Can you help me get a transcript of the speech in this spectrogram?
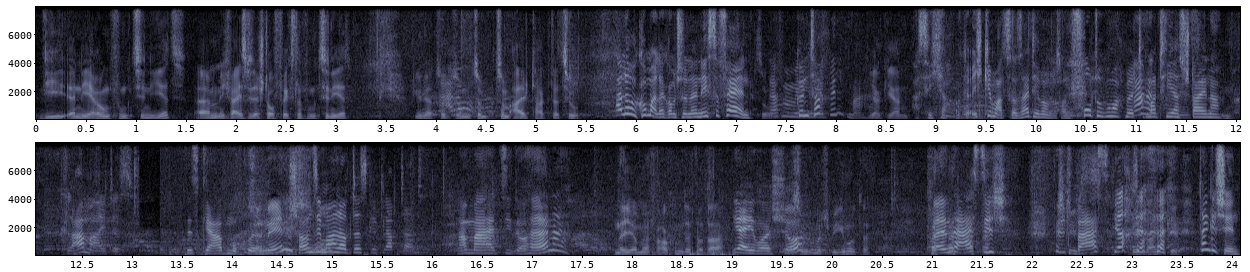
wie Ernährung funktioniert. Ähm, ich weiß, wie der Stoffwechsel funktioniert. Gehört so zum, zum, zum Alltag dazu. Hallo, guck mal, da kommt schon der nächste Fan. Darf man Guten Tag. ein Bild machen? Ja, gern. Ah, sicher. Okay, ich gehe mal zur Seite. Wir haben so ein Foto gemacht mit Matthias Steiner. Klar, Maites. Das glaubt mir kein Mensch. Schauen Sie mal, ob das geklappt hat. Mama hat sie da hören. Naja, meine Frau kommt ja von da. Ja, ich weiß So schon. wie meine Schwiegermutter. Fantastisch. Viel Spaß. Ja, danke. Dankeschön.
